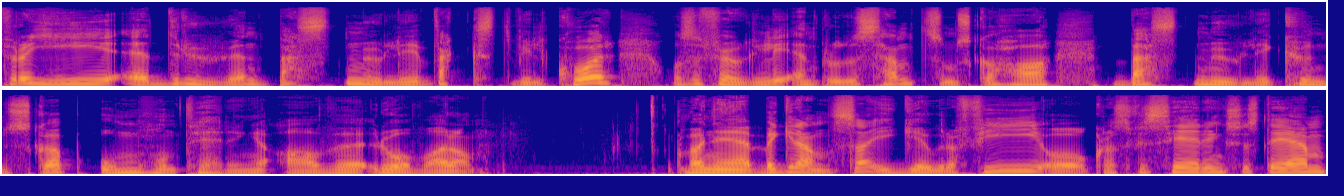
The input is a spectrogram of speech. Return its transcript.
for å gi eh, druen best mulig vekstvilkår, og selvfølgelig en produsent som skal ha best mulig kunnskap om håndteringen av eh, råvarene. Man er begrensa i geografi og klassifiseringssystem,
